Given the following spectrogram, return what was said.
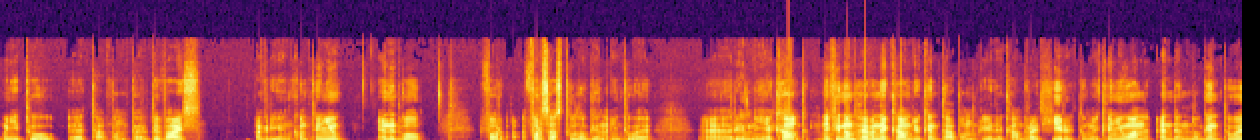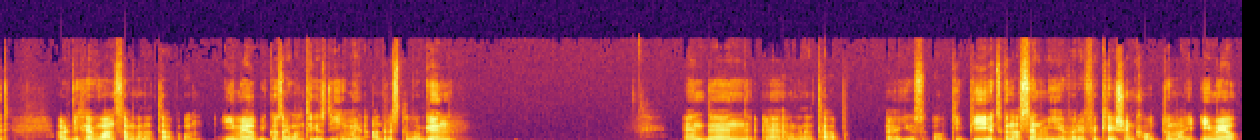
we need to uh, tap on Per device, agree and continue, and it will for, force us to log in into a, a Realme account. If you don't have an account, you can tap on create account right here to make a new one and then log into it. I already have one, so I'm gonna tap on email because I want to use the email address to log in. And then uh, I'm gonna tap uh, use OTP. It's gonna send me a verification code to my email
